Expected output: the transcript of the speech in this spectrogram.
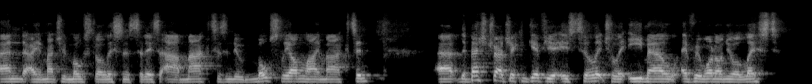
and I imagine most of the listeners to this are marketers and do mostly online marketing. Uh, the best strategy I can give you is to literally email everyone on your list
